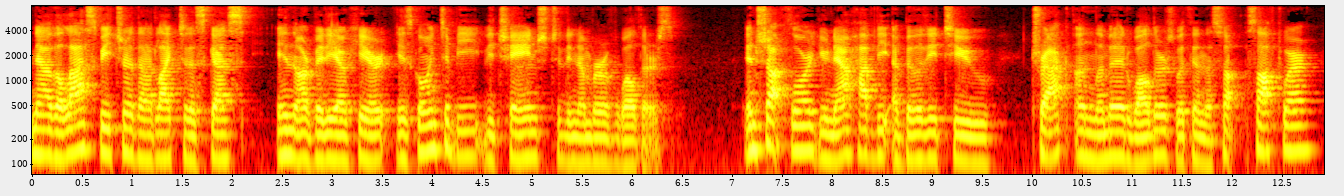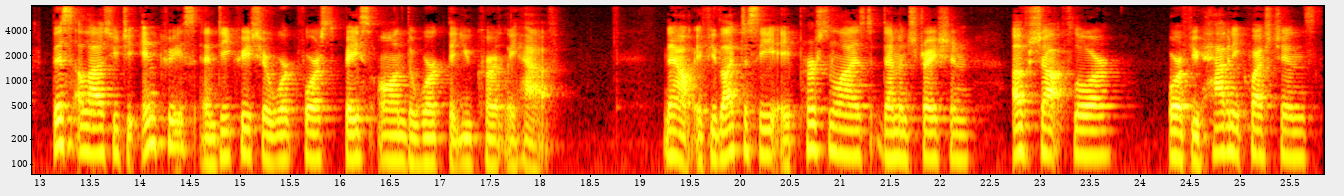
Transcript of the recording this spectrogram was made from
Now the last feature that I'd like to discuss in our video here is going to be the change to the number of welders. In ShopFloor, you now have the ability to track unlimited welders within the so software. This allows you to increase and decrease your workforce based on the work that you currently have. Now, if you'd like to see a personalized demonstration of ShopFloor or if you have any questions,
